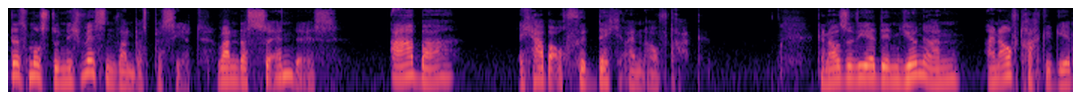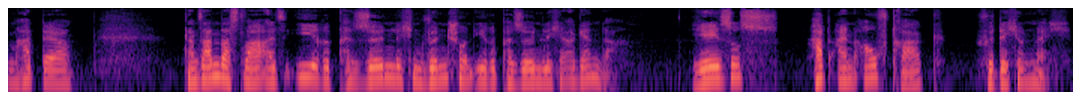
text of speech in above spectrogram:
das musst du nicht wissen, wann das passiert, wann das zu Ende ist. Aber ich habe auch für dich einen Auftrag. Genauso wie er den Jüngern einen Auftrag gegeben hat, der ganz anders war als ihre persönlichen Wünsche und ihre persönliche Agenda. Jesus hat einen Auftrag für dich und mich.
